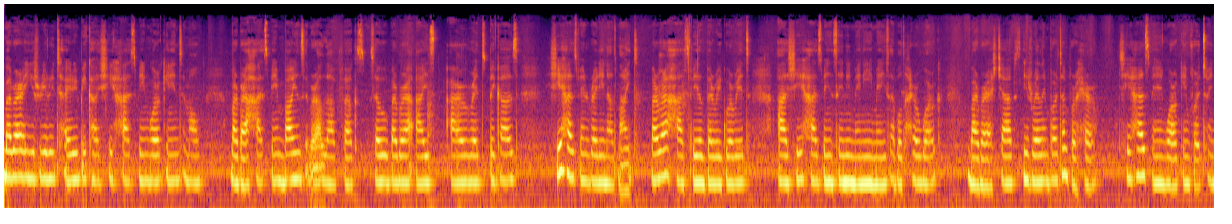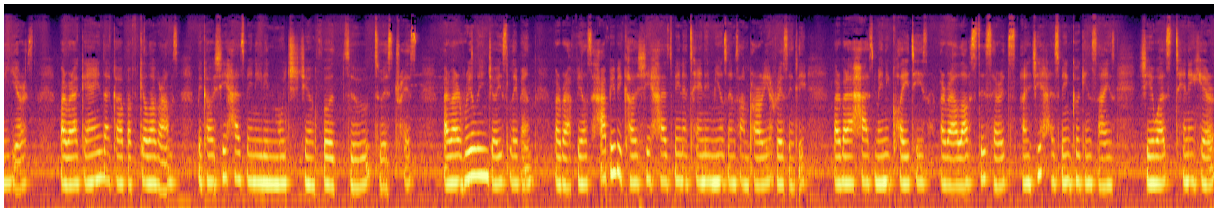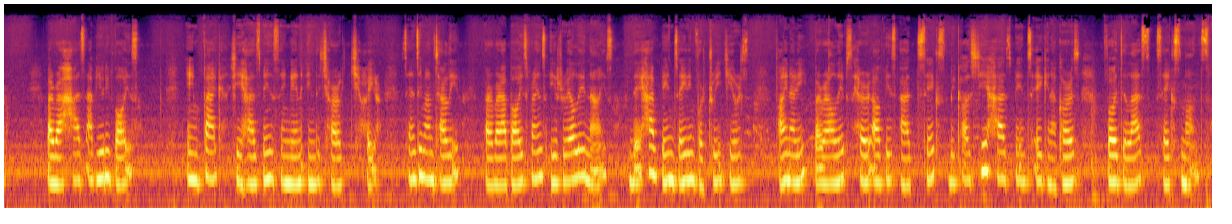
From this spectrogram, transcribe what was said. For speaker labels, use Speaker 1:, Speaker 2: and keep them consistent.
Speaker 1: Barbara is really tired because she has been working in the mall. Barbara has been buying several love books, so Barbara's eyes are red because she has been reading at night. Barbara has felt very worried as she has been sending many emails about her work. Barbara's job is really important for her. She has been working for 20 years. Barbara gained a couple of kilograms because she has been eating much junk food due to stress. Barbara really enjoys living. Barbara feels happy because she has been attending museums and parties recently. Barbara has many qualities. Barbara loves desserts and she has been cooking since she was 10 years. Barbara has a beauty voice. In fact, she has been singing in the church choir. Sentimentally, Barbara's boyfriend is really nice. They have been dating for three years. Finally, Barbara leaves her office at 6 because she has been taking a course for the last six months.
